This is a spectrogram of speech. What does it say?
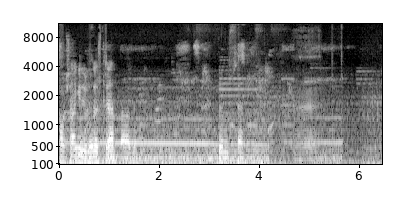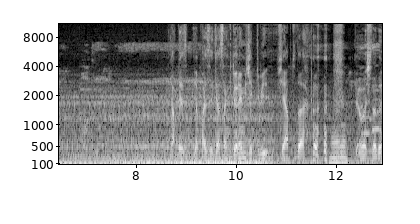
Kavşağa geliyoruz Dönüş zaten. sert abi. Dönüş sert. He. Yapay, yapay zeka sanki dönemeyecek gibi şey yaptı da Aynen. yavaşladı.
